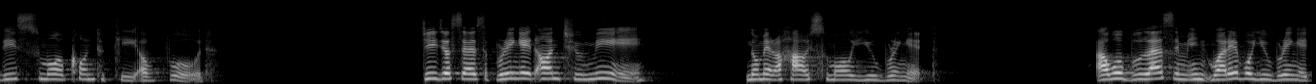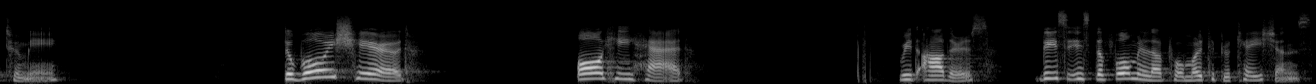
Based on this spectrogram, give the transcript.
this small quantity of food? Jesus says, Bring it unto me, no matter how small you bring it. I will bless him in whatever you bring it to me. The boy shared all he had with others. This is the formula for multiplications.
